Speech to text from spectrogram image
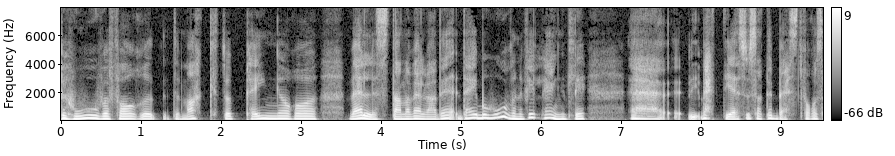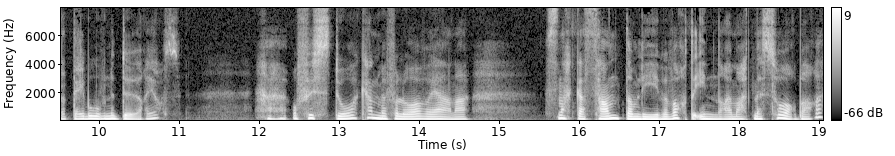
behovet for eh, makt og penger og velstand og velvære, de, de behovene vil egentlig eh, Vet Jesus at det er best for oss at de behovene dør i oss? Og først da kan vi få lov å gjerne snakke sant om livet vårt og innrømme at vi er sårbare.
